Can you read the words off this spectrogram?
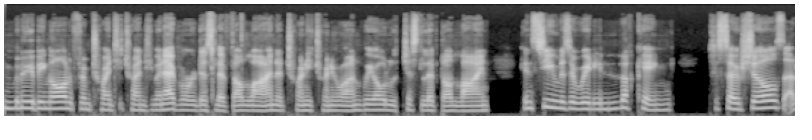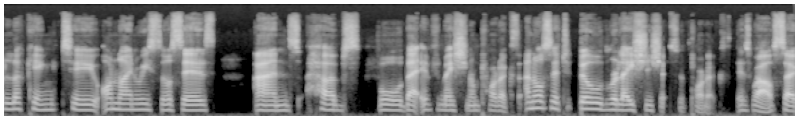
moving on from 2020 when everyone just lived online and 2021 we all just lived online consumers are really looking to socials and looking to online resources and hubs for their information on products and also to build relationships with products as well. So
